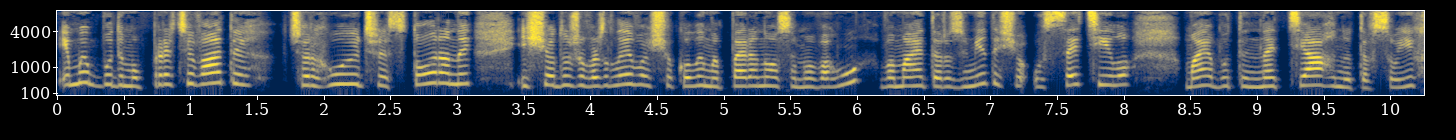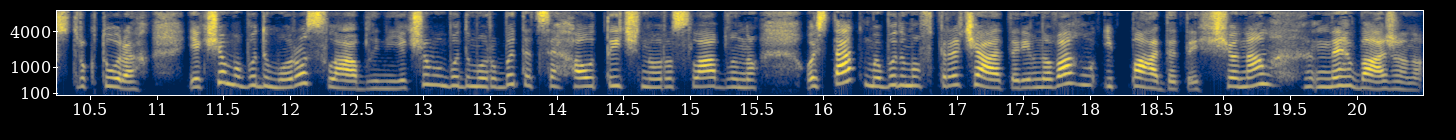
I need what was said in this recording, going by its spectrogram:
І ми будемо працювати, чергуючи сторони. І що дуже важливо, що коли ми переносимо вагу, ви маєте розуміти, що усе тіло має бути натягнуте в своїх структурах. Якщо ми будемо розслаблені, якщо ми будемо робити це хаотично, розслаблено, ось так ми будемо втрачати рівновагу і падати, що нам не бажано.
